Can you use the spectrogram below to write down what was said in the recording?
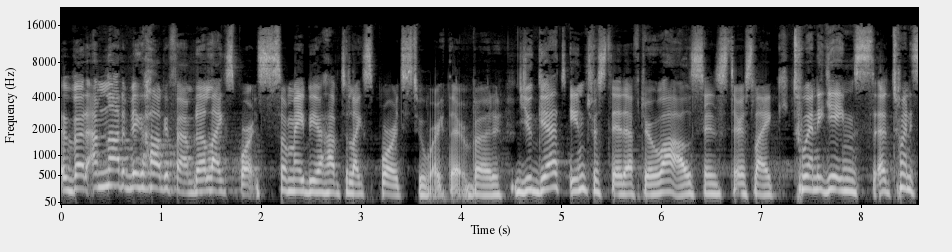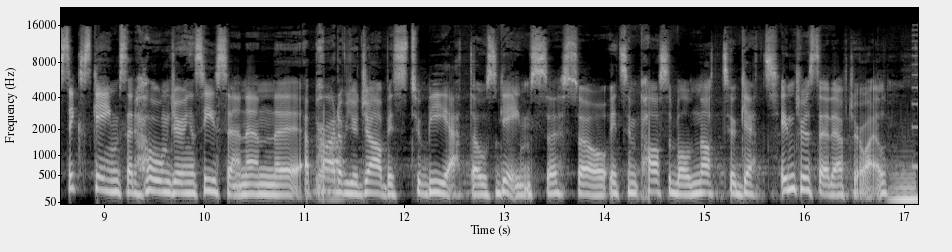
but I'm not a big hockey fan, but I like sports. So maybe you have to like sports to work there. But you get interested after a while since there's like 20 games, uh, 26 games at home during a season. And uh, a part of your job is to be at those games. So it's impossible not to get interested after a while.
